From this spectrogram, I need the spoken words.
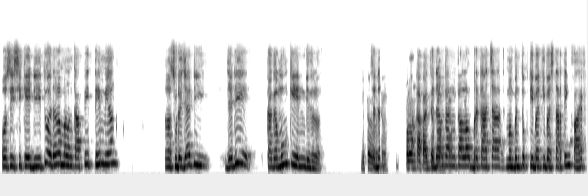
Posisi KD itu adalah melengkapi tim yang eh, sudah jadi. Jadi kagak mungkin gitu loh. Betul, Sedang- betul. Pelengkap aja Sedangkan pelengkap. kalau berkaca membentuk tiba-tiba starting five,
